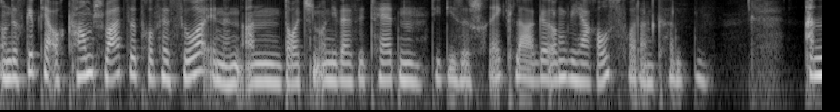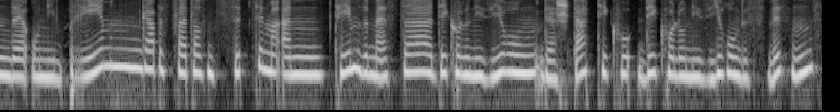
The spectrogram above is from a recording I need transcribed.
Und es gibt ja auch kaum schwarze Professorinnen an deutschen Universitäten, die diese Schräglage irgendwie herausfordern könnten. An der Uni Bremen gab es 2017 mal ein Themensemester Dekolonisierung der Stadt, Dekolonisierung des Wissens.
